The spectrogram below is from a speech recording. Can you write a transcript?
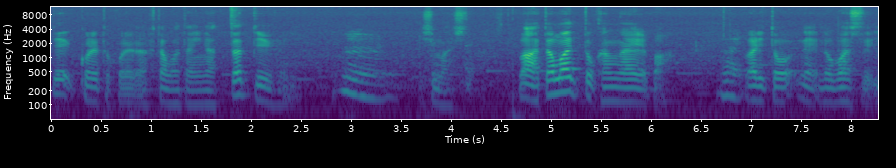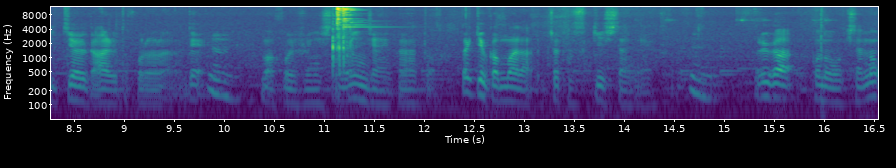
てでこれとこれが二股になったっていうふうにうん。しました。まあ頭と考えればはい。割とね伸ばす勢いがあるところなので、うん。まあこういうふうにしてもいいんじゃないかなと。さっきよりかまだちょっとすっきりしたんじゃないですかうん。これがこの大きさの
